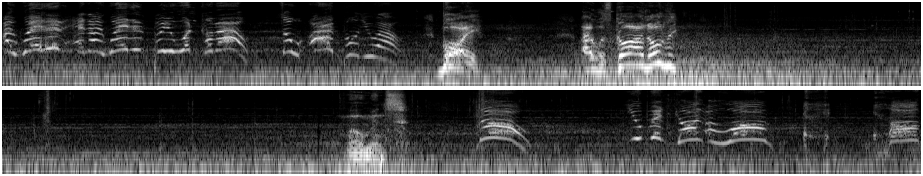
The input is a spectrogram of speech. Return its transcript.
I waited and I waited, but you wouldn't come out! So I pulled you out! Boy, I was gone only... Moments. No! You've been gone a long, long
